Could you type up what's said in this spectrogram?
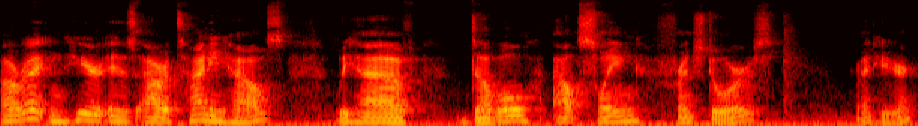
All right, and here is our tiny house. We have double outswing French doors right here.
